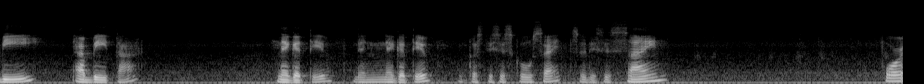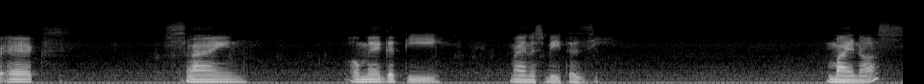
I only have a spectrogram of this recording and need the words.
b a beta negative then negative because this is cosine so this is sine 4x sine omega t minus beta z minus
